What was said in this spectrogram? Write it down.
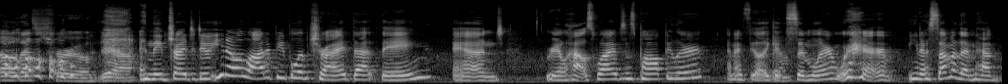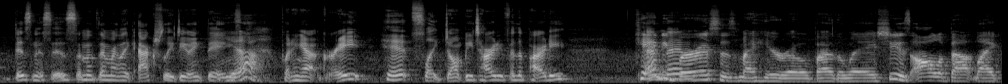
Oh, that's true. Yeah. and they tried to do you know a lot of people have tried that thing and real housewives is popular and i feel like Yeah. it's similar where you know some of them have businesses some of them are like actually doing things Yeah. putting out great hits like don't be tardy for the party Kandi then- Burruss is my hero, by the way. She is all about like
